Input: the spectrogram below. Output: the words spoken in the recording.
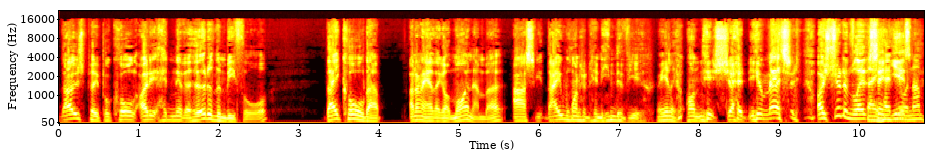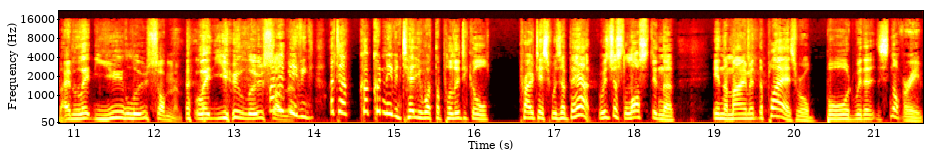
those people called. I had never heard of them before. They called up. I don't know how they got my number. Asked. They wanted an interview. Really? On this show. Do you imagine? I should have let They said yes number. and let you loose on them. let you loose I on didn't them. even. I couldn't even tell you what the political protest was about. It was just lost in the in the moment. The players were all bored with it. It's not very.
